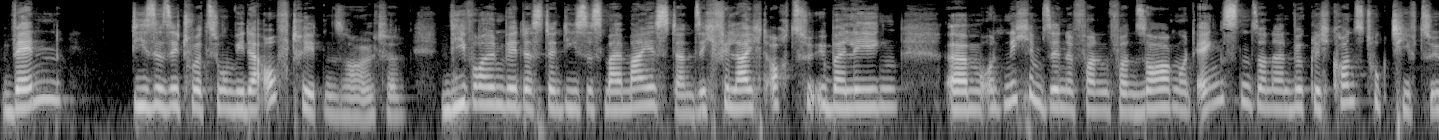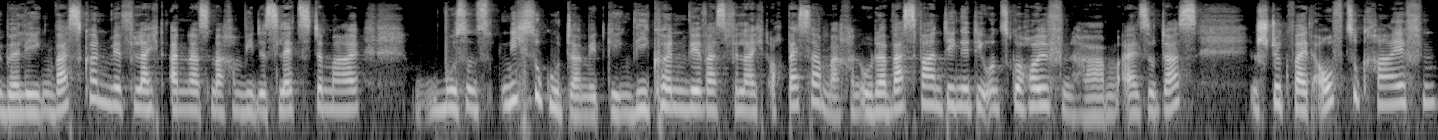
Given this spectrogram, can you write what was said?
wenn diese Situation wieder auftreten sollte. Wie wollen wir das denn dieses Mal meistern? Sich vielleicht auch zu überlegen ähm, und nicht im Sinne von, von Sorgen und Ängsten, sondern wirklich konstruktiv zu überlegen, was können wir vielleicht anders machen wie das letzte Mal, wo es uns nicht so gut damit ging? Wie können wir was vielleicht auch besser machen? Oder was waren Dinge, die uns geholfen haben? Also das ein Stück weit aufzugreifen,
